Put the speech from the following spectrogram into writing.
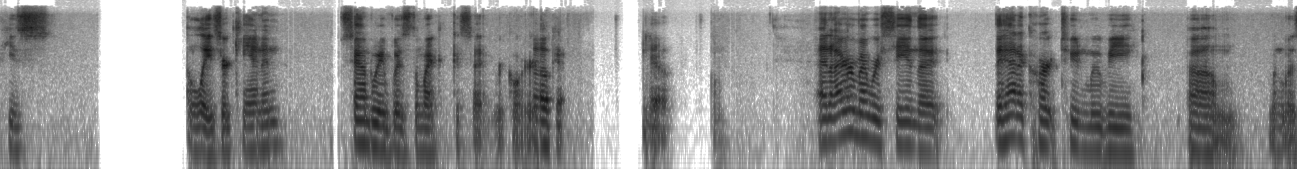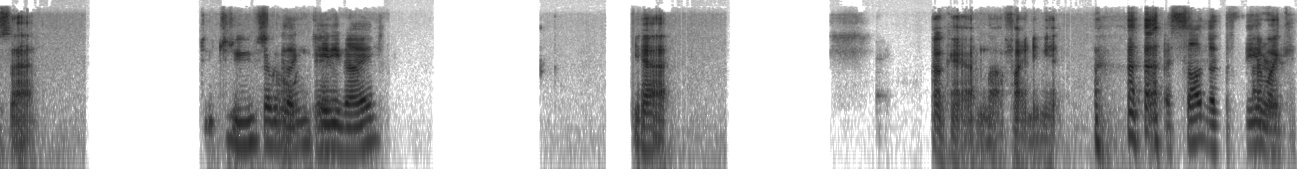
he's a laser cannon soundwave was the microcassette recorder Okay. Yeah. And I remember seeing the they had a cartoon movie. Um, when was that? Would be like eighty nine. Yeah. Okay, I'm not finding it. I saw the theater. I'm like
